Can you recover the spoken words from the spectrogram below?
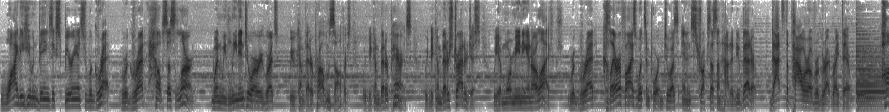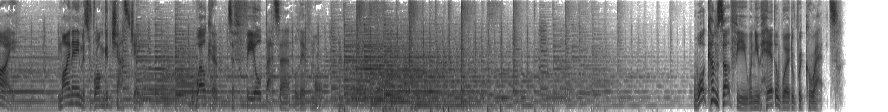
Why do human beings experience regret? Regret helps us learn. When we lean into our regrets, we become better problem solvers. We become better parents. We become better strategists. We have more meaning in our life. Regret clarifies what's important to us and instructs us on how to do better. That's the power of regret right there. Hi, my name is Rangan Chatterjee. Welcome to Feel Better, Live More. What comes up for you when you hear the word regret?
